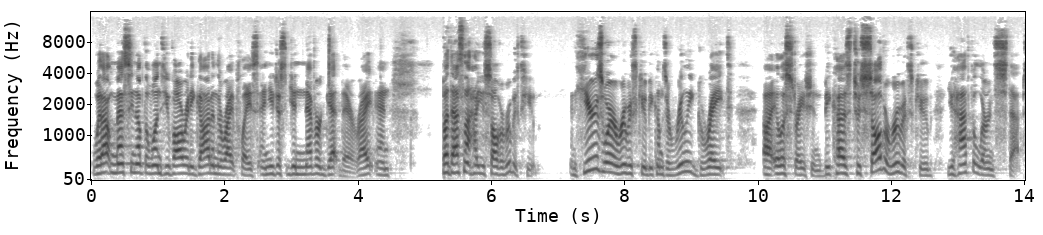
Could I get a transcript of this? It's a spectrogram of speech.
without messing up the ones you've already got in the right place, and you just you never get there, right? And but that's not how you solve a Rubik's cube. And here's where a Rubik's cube becomes a really great uh, illustration, because to solve a Rubik's cube, you have to learn steps.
